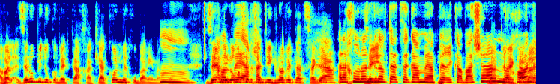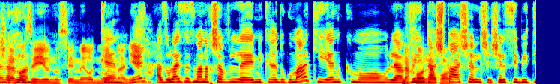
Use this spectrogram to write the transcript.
אבל זה לא בדיוק עובד ככה, כי הכל מחובר עם הכל. Mm. זה, אני לא רוצה ביחד. פשוט לגנוב את ההצגה. אנחנו לא זה- נגנוב את ההצגה מהפרק הבא שלנו, מהפרק נכון? הבא שלנו נכון. זה נושא מאוד מאוד כן. מעניין. אז אולי זה זמן עכשיו למקרה דוגמה, כי אין כמו להבין נכון, את ההשפעה של, של CBT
